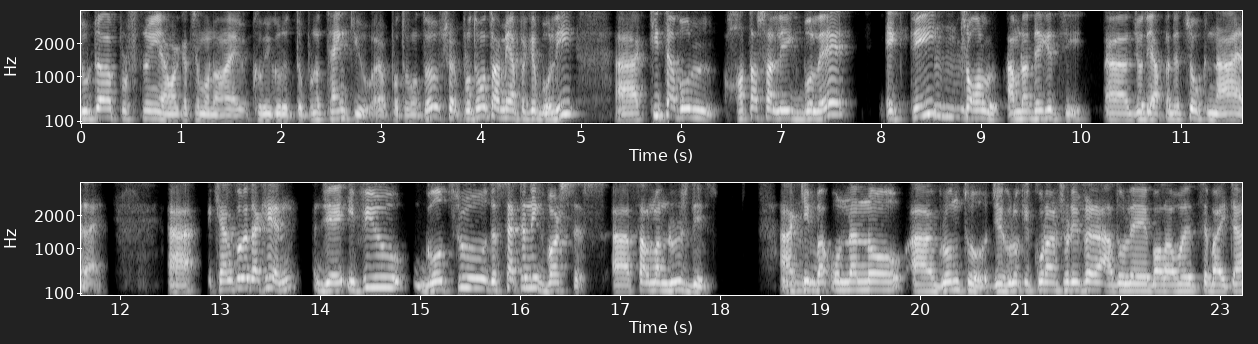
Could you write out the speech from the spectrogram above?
দুটো প্রশ্নই আমার কাছে মনে হয় খুবই গুরুত্বপূর্ণ। থ্যাংক ইউ প্রথমত প্রথমত আমি আপনাকে বলি আহ, কিতাবুল হতাশা লীগ বলে একটি। চল আমরা দেখেছি আহ, যদি আপনাদের চোখ না এড়ায়। আহ, খেয়াল করে দেখেন যে if you go through the satanic verses Salman রুশদির কিংবা অন্যান্য গ্রন্থ যেগুলোকে কোরআন শরীফের আদলে বলা হয়েছে বা এটা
